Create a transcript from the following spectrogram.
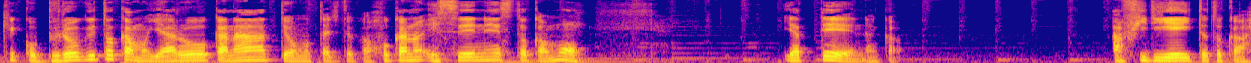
結構ブログとかもやろうかなって思ったりとか他の SNS とかもやってなんかアフィリエイトとか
